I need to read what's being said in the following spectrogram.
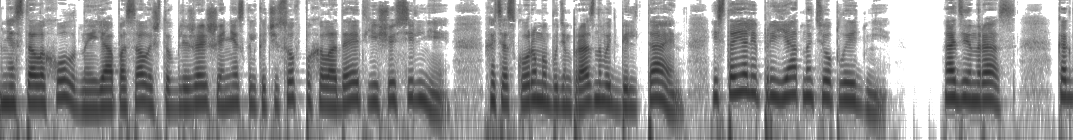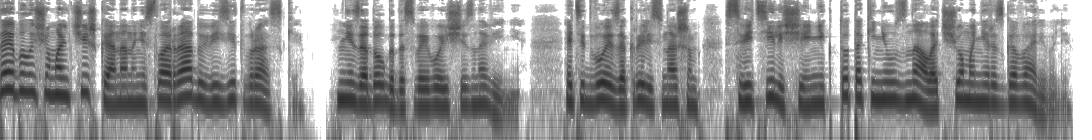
Мне стало холодно, и я опасалась, что в ближайшие несколько часов похолодает еще сильнее, хотя скоро мы будем праздновать Бельтайн, и стояли приятно теплые дни. Один раз, когда я был еще мальчишкой, она нанесла Раду визит в Раске, незадолго до своего исчезновения. Эти двое закрылись в нашем святилище, и никто так и не узнал, о чем они разговаривали.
